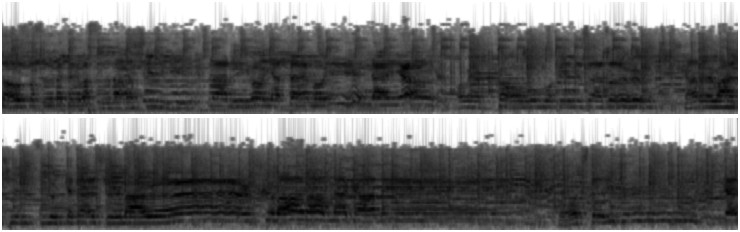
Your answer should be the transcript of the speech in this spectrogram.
そうそう全ては素晴らしい。何をやってもいいんだよ。親不孝も気にせず彼は走り続けてしまう。雲の中に。落ちてゆく幻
